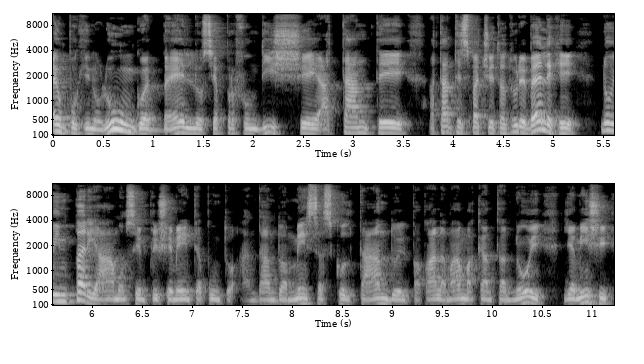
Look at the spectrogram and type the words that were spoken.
è un pochino lungo, è bello, si approfondisce a tante, a tante sfaccettature belle che noi impariamo semplicemente appunto andando a messa, ascoltando il papà, la mamma accanto a noi, gli amici,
